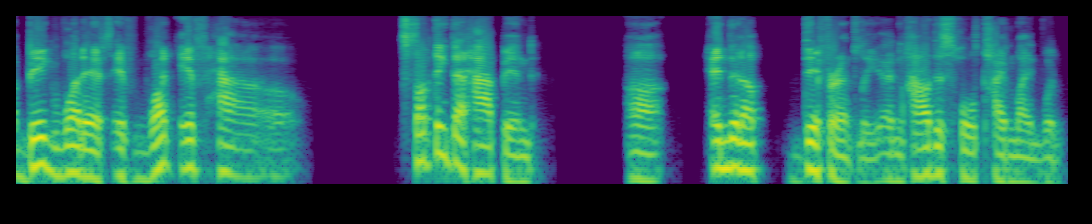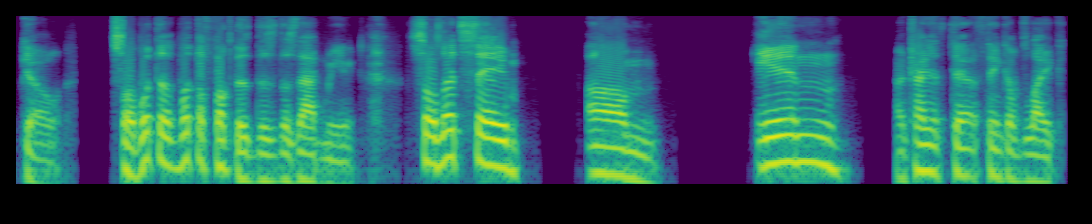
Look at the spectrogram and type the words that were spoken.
a big what if. If what if how something that happened uh ended up differently, and how this whole timeline would go. So what the what the fuck does does, does that mean? So let's say um in I'm trying to th- think of like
